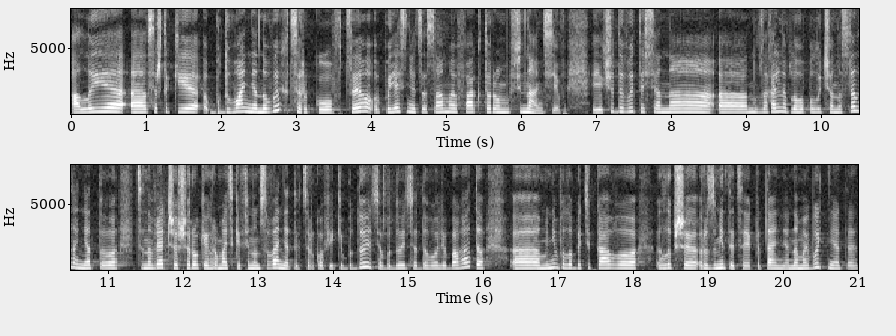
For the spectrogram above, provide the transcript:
Але е, все ж таки будування нових церков це пояснюється саме фактором фінансів. І якщо дивитися на е, ну, загальне благополуччя населення, то це навряд чи широке громадське фінансування тих церков, які будуються, будується доволі багато. Е, Мені було би цікаво глибше розуміти це як питання на майбутнє та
